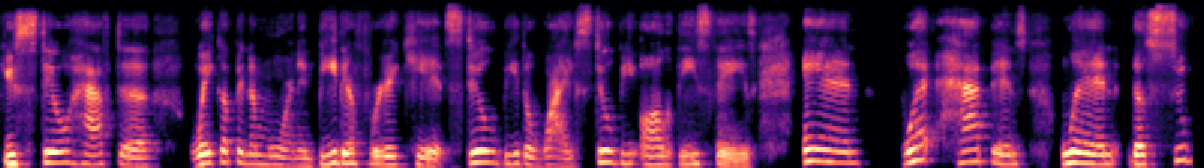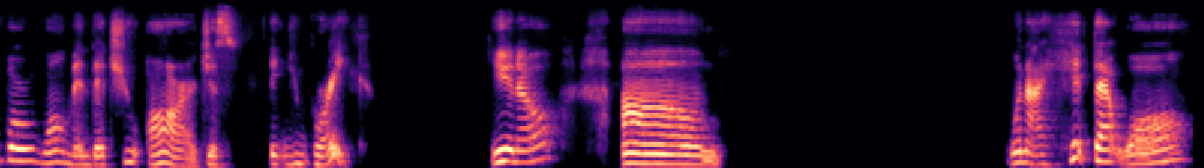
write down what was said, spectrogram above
You still have to wake up in the morning, be there for your kids, still be the wife, still be all of these things. And what happens when the superwoman that you are just you break? You know? Um when I hit that wall,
